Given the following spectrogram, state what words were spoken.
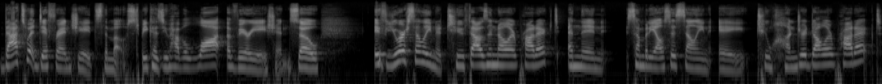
That's what differentiates the most because you have a lot of variation. So if you're selling a $2,000 product and then somebody else is selling a $200 product,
